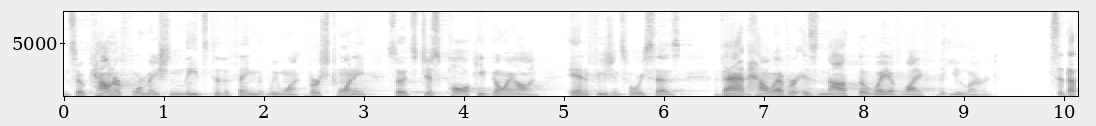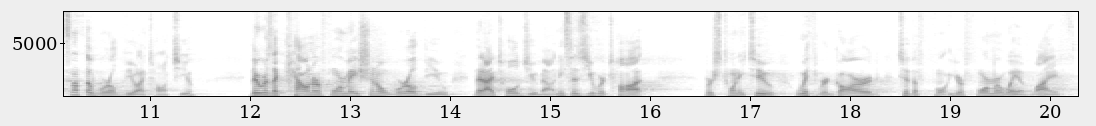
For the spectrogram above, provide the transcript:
And so counter formation leads to the thing that we want. Verse 20. So it's just Paul, keep going on in Ephesians 4. He says, That, however, is not the way of life that you learned. He said, That's not the worldview I taught you. There was a counter formational worldview that I told you about. And he says, You were taught, verse 22, with regard to the, your former way of life,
